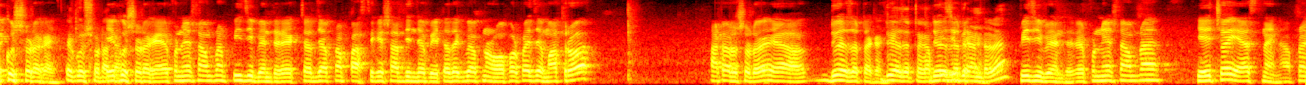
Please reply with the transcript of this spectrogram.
একুশশো টাকায়। একুশশো টাকা একুশশো টাকা এরপর নিয়ে আপনার পিজি ব্যান্ডের এক চার্জে আপনার পাঁচ থেকে সাত দিন যাবে এটা থাকবে আপনার অফার প্রাইসে মাত্র আঠারোশো টাকা দুই হাজার টাকা দুই হাজার টাকা। পিজি ব্র্যান্ডের পিজি ব্র্যান্ডের এরপর নিয়ে আসলাম আপনার এইচ ওয়াই এস নাইন আপনার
